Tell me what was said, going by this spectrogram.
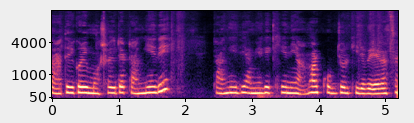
তাড়াতাড়ি করে মশারিটা টাঙিয়ে দিই। টাঙিয়ে দিয়ে আমি আগে খেয়ে নিই। আমার খুব জোর খিদে বেড়ে গেছে।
